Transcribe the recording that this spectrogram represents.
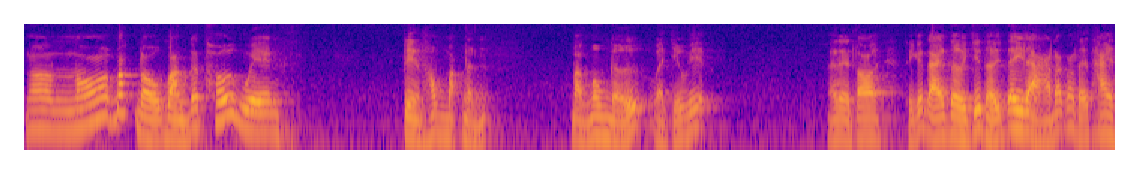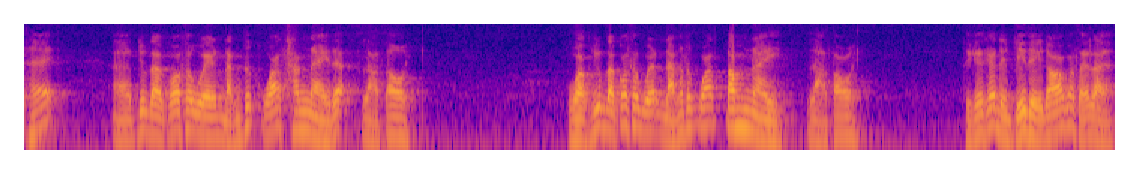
nó nó bắt đầu bằng cái thói quen truyền thông mặc định bằng ngôn ngữ và chữ viết đây là tôi. Thì cái đại từ chỉ thị đây là đó có thể thay thế. À, chúng ta có thói quen đẳng thức quá thân này đó là tôi. Hoặc chúng ta có thói quen đẳng thức quá tâm này là tôi. Thì cái khái niệm chỉ thị đó có thể là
